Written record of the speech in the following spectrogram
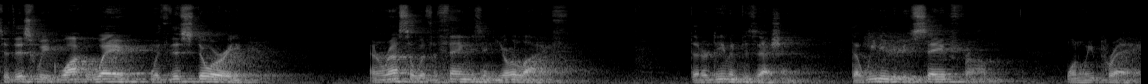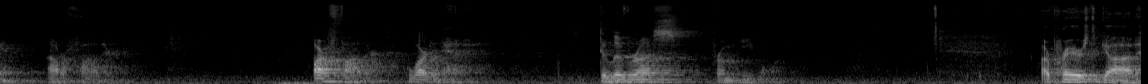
to this week walk away with this story and wrestle with the things in your life that are demon possession that we need to be saved from when we pray, Our Father. Our Father, who art in heaven, deliver us from evil. Our prayers to God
